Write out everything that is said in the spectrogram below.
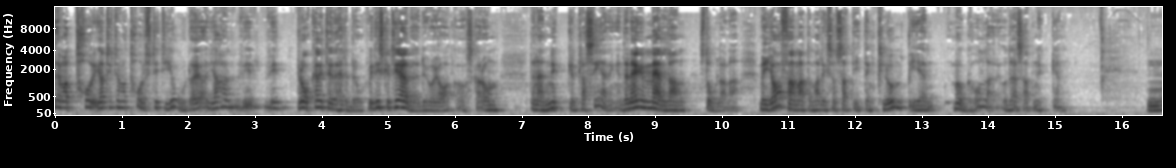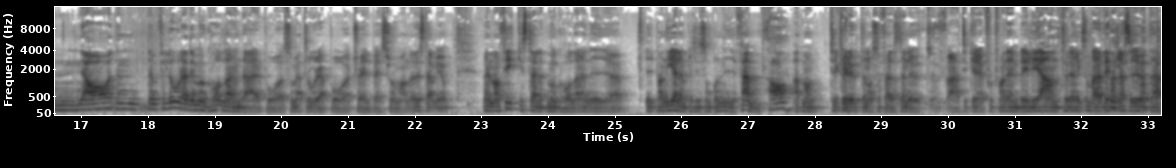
det var tor- jag tyckte den var torftigt gjord. Och jag, jag, vi, vi bråkade lite, eller bråk, vi diskuterade du och jag Oskar om den här nyckelplaceringen. Den är ju mellan stolarna. Men jag har för mig att de har liksom satt dit en klump i en mugghållare och där satt nyckeln. Mm, ja, den, den förlorade mugghållaren där på, som jag tror är på Trailbase Romanda. Det stämmer ju. Men man fick istället mugghållaren i, eh, i panelen precis som på 9.5. Ja. Att man trycker ut den och så fälls den ut. Jag tycker det är fortfarande en briljant hur den liksom bara vecklas ut. Som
